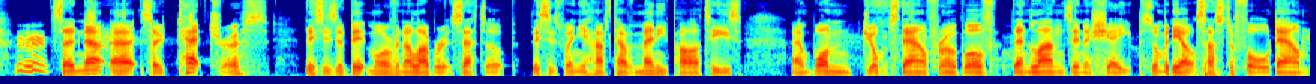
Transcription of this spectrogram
so now, uh, so Tetris. This is a bit more of an elaborate setup. This is when you have to have many parties, and one jumps down from above, then lands in a shape. Somebody else has to fall down,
